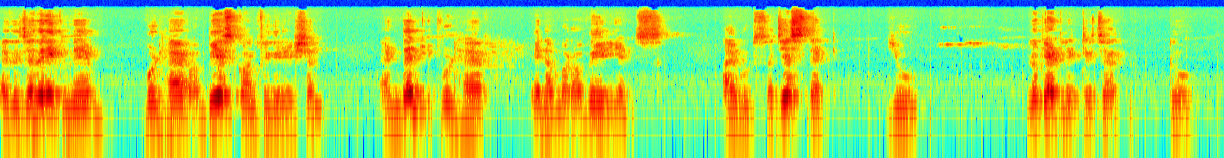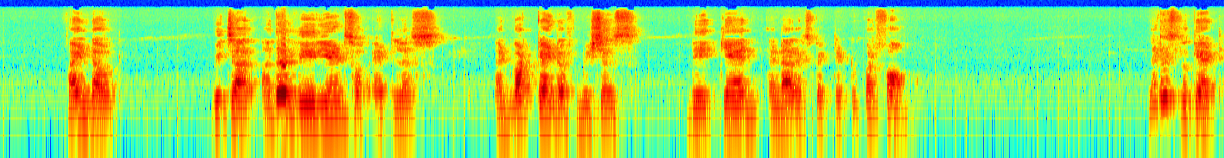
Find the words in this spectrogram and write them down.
as a generic name would have a base configuration and then it would have a number of variants. I would suggest that you look at literature to find out which are other variants of Atlas and what kind of missions they can and are expected to perform. Let us look at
